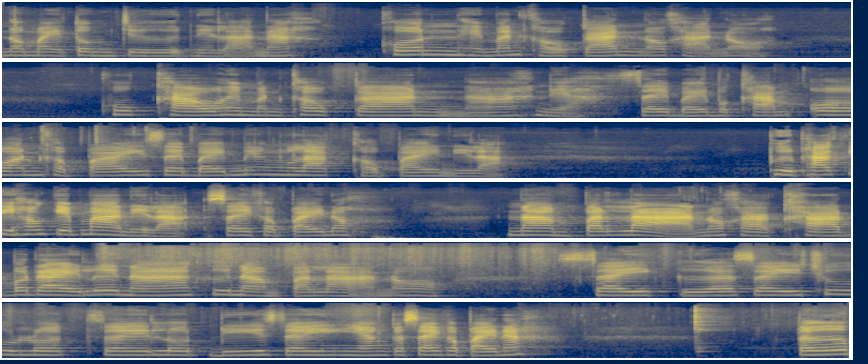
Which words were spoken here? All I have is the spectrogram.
หน่อไม้ต้มจืดนี่ล่ะนะคนให้มันเข้ากันเนาะค่ะเนาะคุกเคล้าให้มันเข้ากันนะ เนี่ยใส่ใบบักขามอ่อนเข้าไป ใส่ใบแมงลักเข้าไปนี่ล่ะพืชผักที่เฮาเก็บมานี่ล่ะใส่เข้าไปเนาะน้ำปลาลาเนาะค่ะ ขาดบ่ได้เลยนะ คือน้ำปลาลาเนาะใส่เกลือใส่ชูรสใส่รสดีใส่ยังก็ใส่เข้าไปนะ เติม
